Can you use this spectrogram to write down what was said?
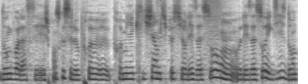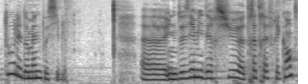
Donc voilà, je pense que c'est le premier cliché un petit peu sur les assos. les assos existent dans tous les domaines possibles. Euh, une deuxième idée reçue euh, très très fréquente,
